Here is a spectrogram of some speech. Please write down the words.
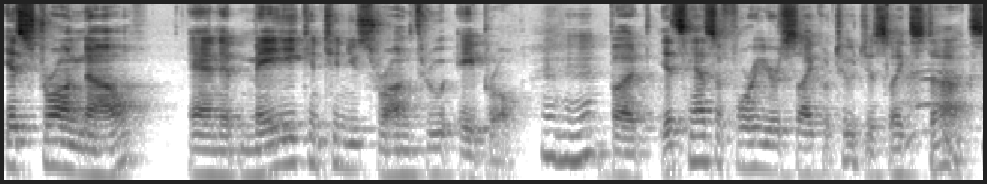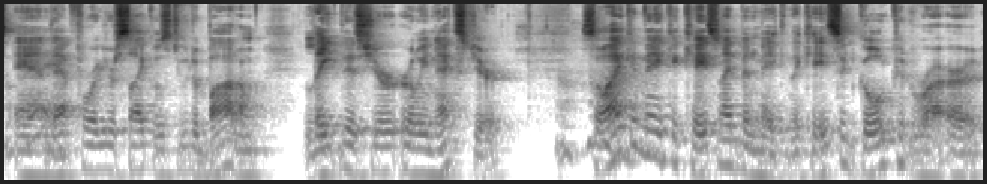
It's strong now, and it may continue strong through April. Mm-hmm. But it has a four-year cycle too, just like stocks, okay. and that four-year cycle is due to bottom late this year, early next year. So Uh-huh. I can make a case, and I've been making the case that gold could or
